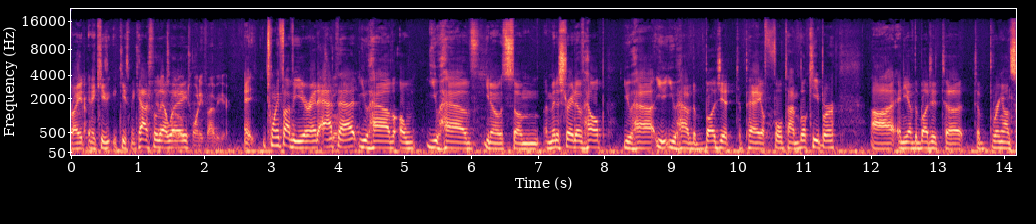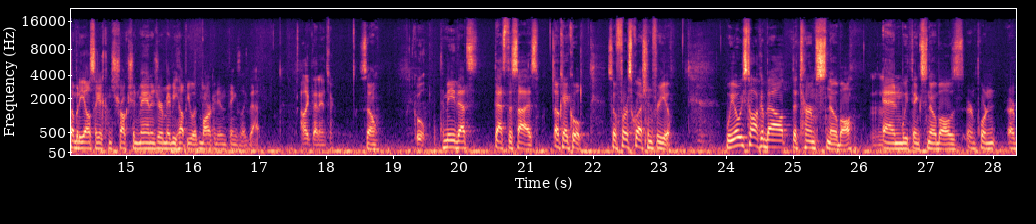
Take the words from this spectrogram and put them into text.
right? And it keeps, it keeps me cash flow that way. 25 a year. Eh, 25 a year, and at that you have a you have you know some administrative help. You have you, you have the budget to pay a full-time bookkeeper, uh, and you have the budget to to bring on somebody else like a construction manager, maybe help you with marketing and things like that. I like that answer. So Cool. to me, that's that's the size. Okay, cool. So first question for you. We always talk about the term snowball, and we think snowballs are important. Are,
